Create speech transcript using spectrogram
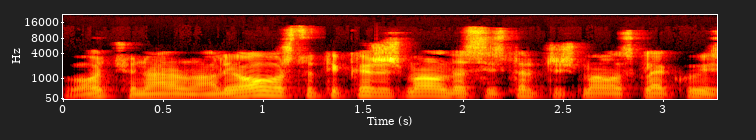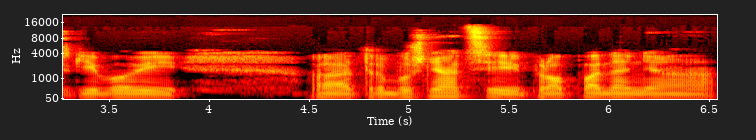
hoću naravno, ali ovo što ti kažeš malo da se istrčiš, malo sklekovi, zgibovi, trbušnjaci, propadanja,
